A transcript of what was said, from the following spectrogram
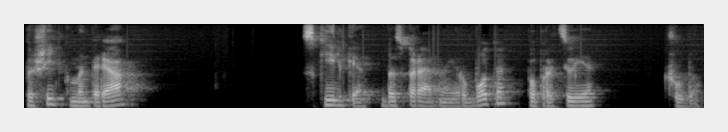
пишіть в коментарях, скільки безперервної роботи попрацює чудо.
